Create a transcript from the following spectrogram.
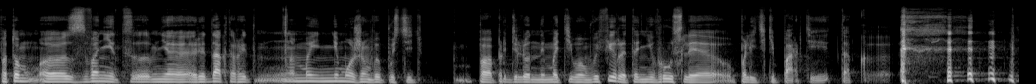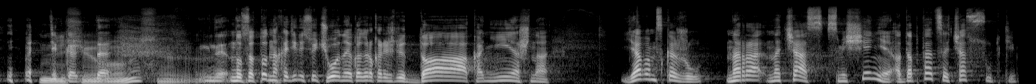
Потом э, звонит э, мне редактор, говорит, «М, мы не можем выпустить по определенным мотивам в эфир, это не в русле политики партии. Так, понимаете, когда... Но зато находились ученые, которые говорили, да, конечно. Я вам скажу, на, на час смещения адаптация час сутки.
